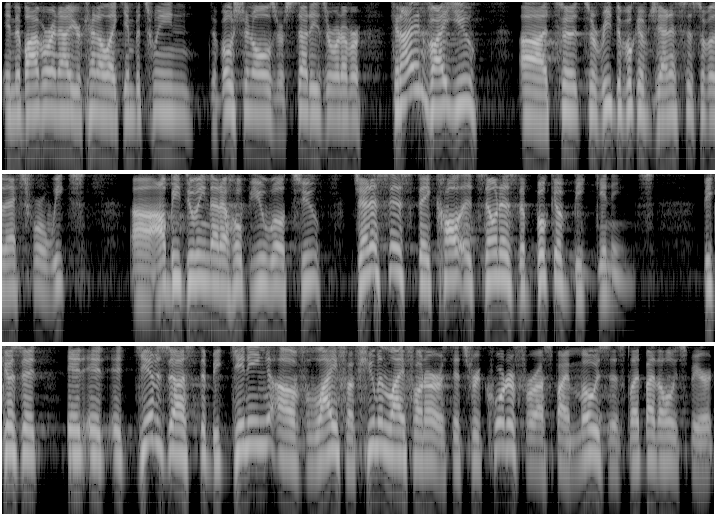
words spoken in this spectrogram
in the Bible right now, you're kind of like in between devotionals or studies or whatever. Can I invite you uh, to to read the book of Genesis over the next four weeks? Uh, I'll be doing that. I hope you will too. Genesis, they call it's known as the book of beginnings because it, it, it, it, gives us the beginning of life, of human life on earth. It's recorded for us by Moses, led by the Holy Spirit.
